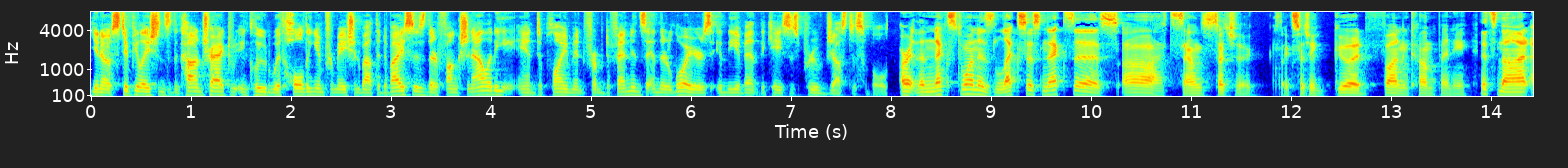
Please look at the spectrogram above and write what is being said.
you know stipulations in the contract include withholding information about the devices their functionality and deployment from defendants and their lawyers in the event the case is proved justiciable all right the next one is lexisnexis ah oh, it sounds such a like such a good, fun company. It's not.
